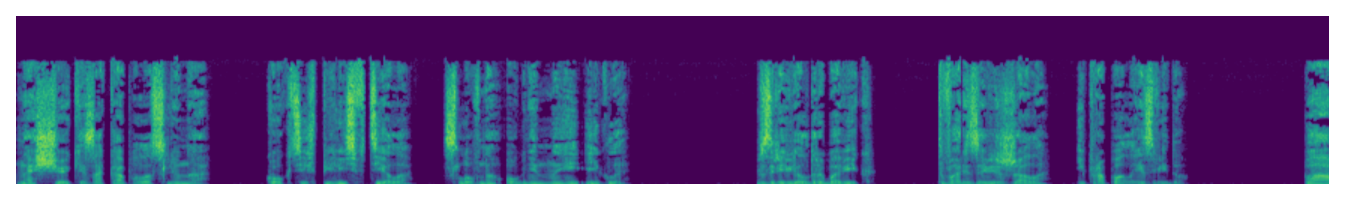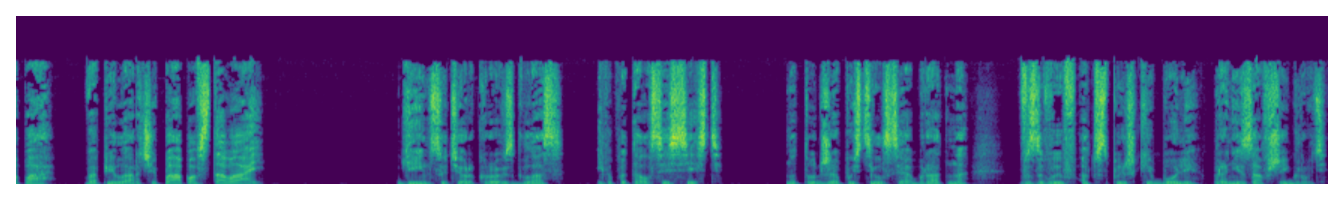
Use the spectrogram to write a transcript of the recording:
На щеке закапала слюна. Когти впились в тело, словно огненные иглы. Взревел дробовик. Тварь завизжала и пропала из виду. «Папа!» — вопил Арчи. «Папа, вставай!» Гейнс утер кровь с глаз и попытался сесть, но тут же опустился обратно, взвыв от вспышки боли, пронизавшей грудь.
